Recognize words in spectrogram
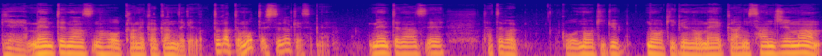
いやいやメンテナンスの方金かかんだけどとかって思ったりするわけですよね。メンテナンスで例えばこう農機具農機具のメーカーに30万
